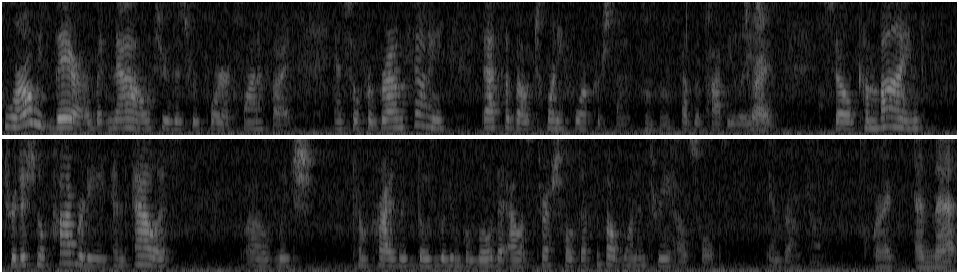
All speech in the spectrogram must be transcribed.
who are always there, but now through this report are quantified. And so for Brown County, that's about 24% Mhm. of the population. right. So combined, traditional poverty and Alice, uh, which comprises those living below the Alice threshold, that's about one in three households in Brown County. Right? And that,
